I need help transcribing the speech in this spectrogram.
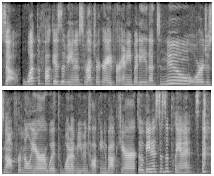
So, what the fuck is a Venus retrograde for anybody that's new or just not familiar with what I'm even talking about here? So, Venus is a planet.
